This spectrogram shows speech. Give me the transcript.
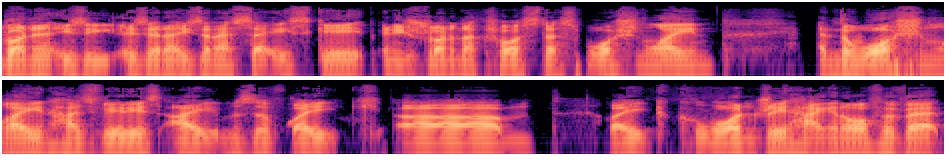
running. He's he's in a, he's in a cityscape, and he's running across this washing line, and the washing line has various items of like um like laundry hanging off of it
